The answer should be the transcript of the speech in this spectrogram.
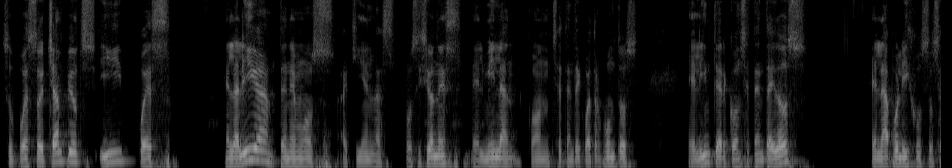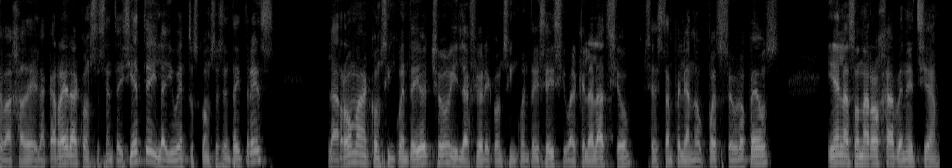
su puesto de Champions. Y pues en la liga tenemos aquí en las posiciones el Milan con 74 puntos, el Inter con 72, el Napoli justo se baja de la carrera con 67 y la Juventus con 63. La Roma con 58 y la Fiore con 56, igual que la Lazio, se están peleando puestos europeos. Y en la zona roja, Venecia,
